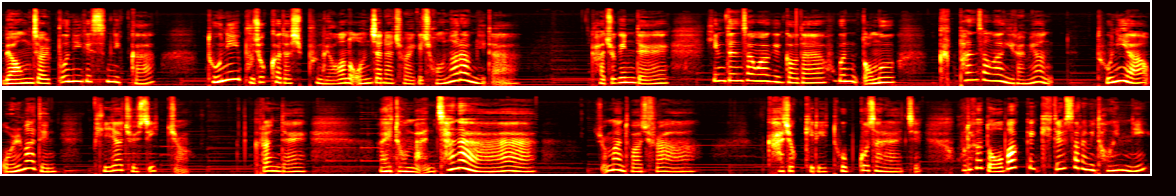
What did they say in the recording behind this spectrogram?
명절 뿐이겠습니까? 돈이 부족하다 싶으면 언제나 저에게 전화를 합니다. 가족인데 힘든 상황이거나 혹은 너무 급한 상황이라면 돈이야 얼마든 빌려줄 수 있죠. 그런데 아이 돈 많잖아. 좀만 도와주라. 가족끼리 돕고 살아야지. 우리가 너밖에 기댈 사람이 더 있니?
